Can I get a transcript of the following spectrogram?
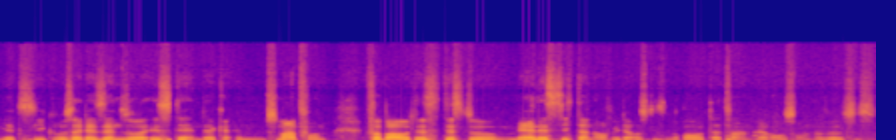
jetzt je größer der Sensor ist, der in der im Smartphone verbaut ist, desto mehr lässt sich dann auch wieder aus diesen RAW-Dateien herausholen. Also es ist,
